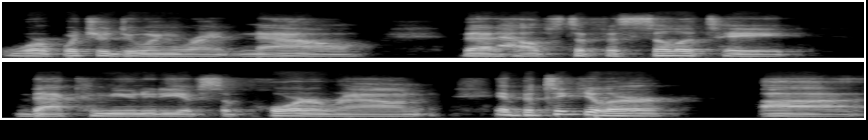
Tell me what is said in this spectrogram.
work what you're doing right now that helps to facilitate that community of support around in particular uh,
